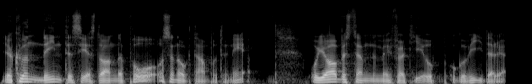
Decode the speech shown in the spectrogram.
Jag kunde inte ses dagen på och sen åkte han på turné. Och jag bestämde mig för att ge upp och gå vidare.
